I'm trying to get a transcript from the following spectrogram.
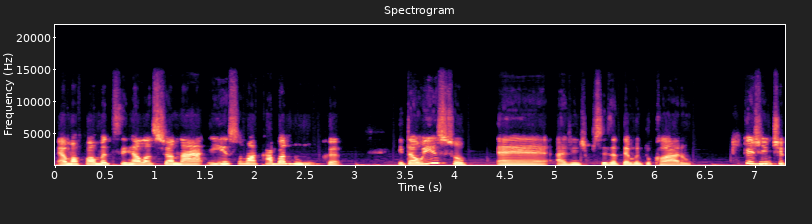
é uma forma de se relacionar e isso não acaba nunca. Então, isso é, a gente precisa ter muito claro que, que a gente,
